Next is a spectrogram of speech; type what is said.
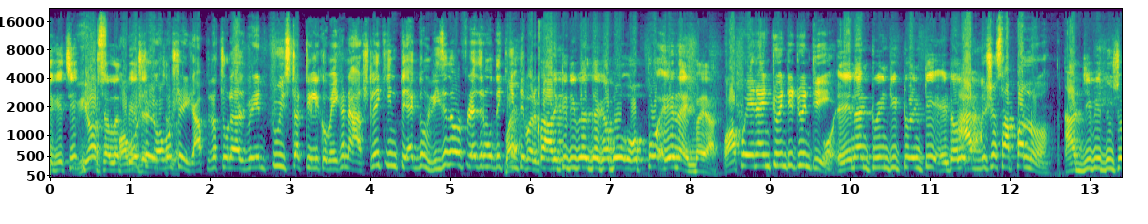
দেখেছি ইনশাআল্লাহ অবশ্যই অবশ্যই। আপনারা চলে আসবেন টু স্টার টেলিকম এখানে আসলে কিন্তু একদম রিজনেবল প্রাইসের মধ্যে কিনতে পারবেন। আরেকটি ডিভাইস দেখাবো Oppo A9 ভাইয়া। নাইন টোয়েন্টি টোয়েন্টি A9 2020 এটা হলো আট দুশো ছাপ্পান্ন। আট জিবি দুইশো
